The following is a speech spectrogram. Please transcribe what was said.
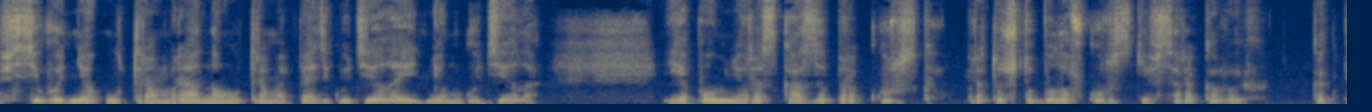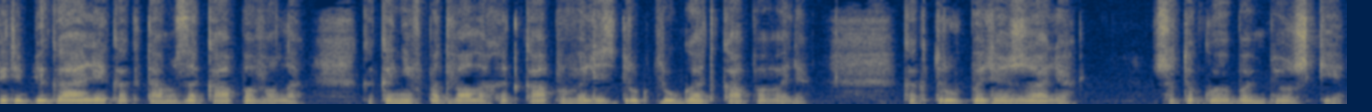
сегодня утром, рано утром опять гудела и днем гудела. Я помню рассказы про Курск, про то, что было в Курске в сороковых. Как перебегали, как там закапывало, как они в подвалах откапывались, друг друга откапывали, как трупы лежали, что такое бомбежки.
